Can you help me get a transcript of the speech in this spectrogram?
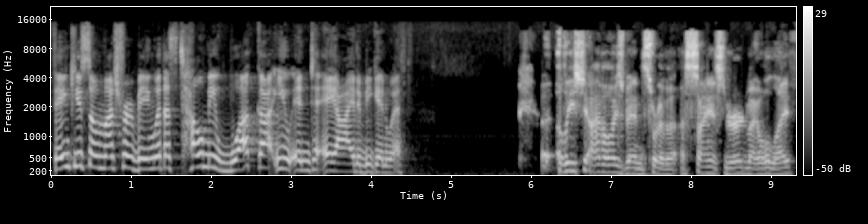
thank you so much for being with us. Tell me what got you into AI to begin with. Alicia, I've always been sort of a, a, science nerd my whole life.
